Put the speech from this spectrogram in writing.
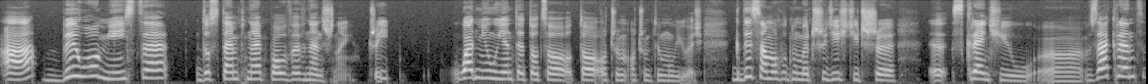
A było miejsce dostępne po wewnętrznej. Czyli ładnie ujęte to, co, to o, czym, o czym ty mówiłeś. Gdy samochód numer 33 e, skręcił w zakręt,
